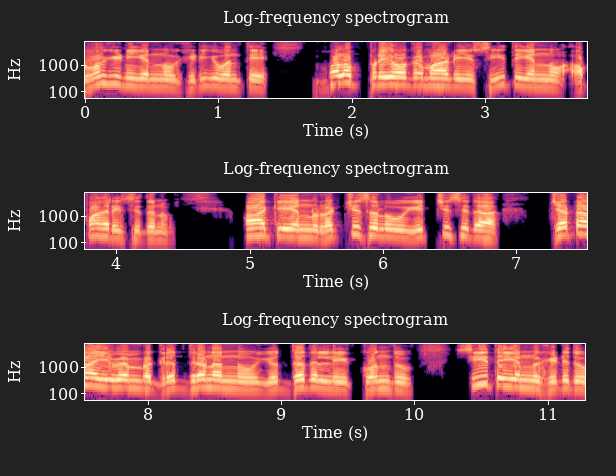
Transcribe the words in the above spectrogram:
ರೋಹಿಣಿಯನ್ನು ಹಿಡಿಯುವಂತೆ ಬಲಪ್ರಯೋಗ ಮಾಡಿ ಸೀತೆಯನ್ನು ಅಪಹರಿಸಿದನು. ಆಕೆಯನ್ನು ರಕ್ಷಿಸಲು ಇಚ್ಛಿಸಿದ ಜಟಾಯುವೆಂಬ ಗೃಧ್ರನನ್ನು ಯುದ್ಧದಲ್ಲಿ ಕೊಂದು ಸೀತೆಯನ್ನು ಹಿಡಿದು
